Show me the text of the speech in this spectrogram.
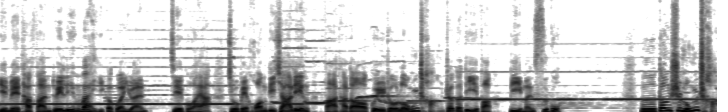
因为他反对另外一个官员。结果呀，就被皇帝下令罚他到贵州龙场这个地方闭门思过。呃，当时龙场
